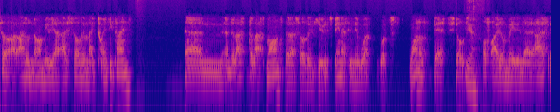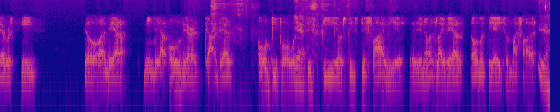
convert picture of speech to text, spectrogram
saw I, I don't know maybe I, I saw them like 20 times. And and the last the last month that I saw them here in Spain, I think it was, was one of the best shows Yeah. of Iron Maiden that I've ever seen. So and they are, I mean, they are old. They're they're old people with Yeah. sixty or sixty-five years. You know, it's like they are almost the age of my father. Yeah.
